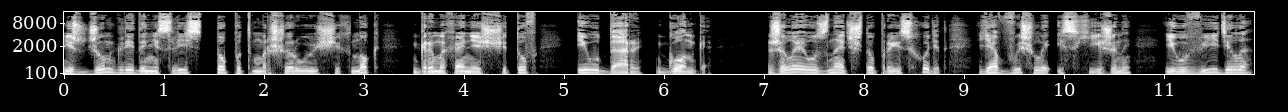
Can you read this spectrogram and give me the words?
из джунглей донеслись топот марширующих ног громыхание щитов и удары гонга. Желая узнать, что происходит, я вышла из хижины и увидела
